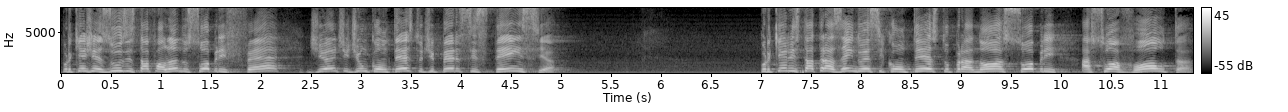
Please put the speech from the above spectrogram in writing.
Porque Jesus está falando sobre fé diante de um contexto de persistência. Porque ele está trazendo esse contexto para nós sobre a sua volta.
